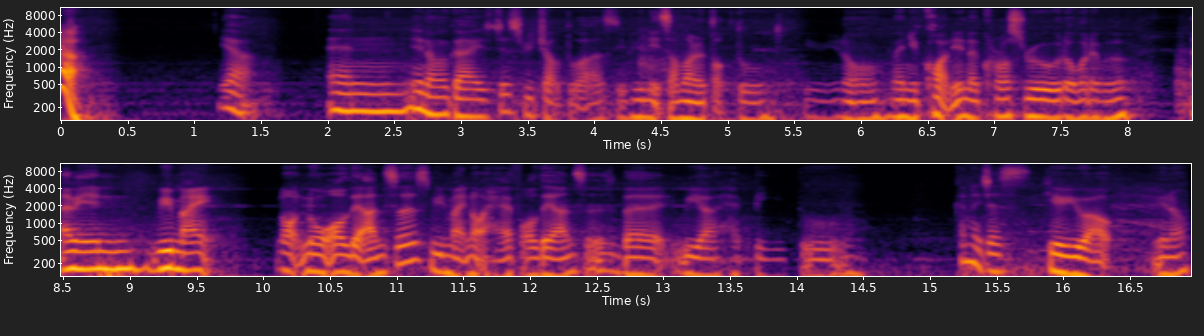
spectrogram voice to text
yeah, Yeah. And you know, guys, just reach out to us if you need someone to talk to. You, you know, when you're caught in a crossroad or whatever. I mean, we might not know all the answers. We might not have all the answers, but we are happy to kind of just hear you out. You know.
